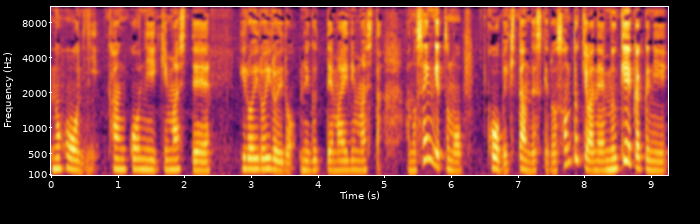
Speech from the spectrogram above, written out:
の方に観光に行きまして、いろいろいろいろ巡ってまいりました。あの、先月も神戸来たんですけど、その時はね、無計画に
